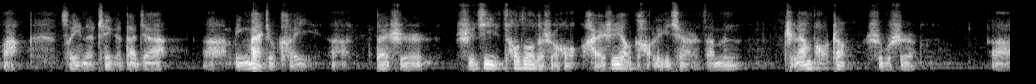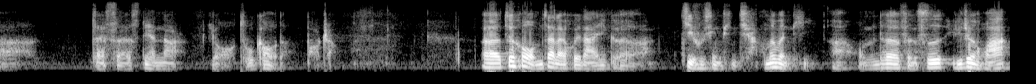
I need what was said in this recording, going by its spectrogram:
啊。所以呢，这个大家啊明白就可以啊。但是实际操作的时候，还是要考虑一下咱们。质量保证是不是啊，在 4S 店那儿有足够的保障？呃，最后我们再来回答一个技术性挺强的问题啊，我们的粉丝于振华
